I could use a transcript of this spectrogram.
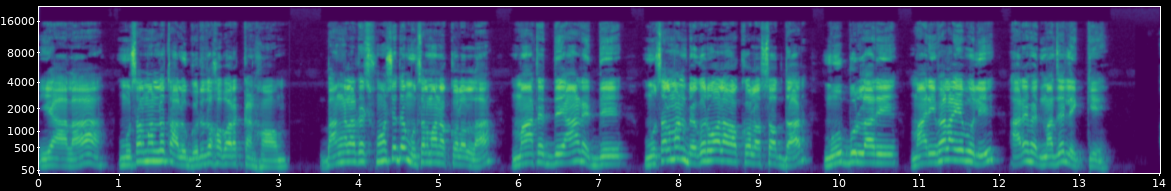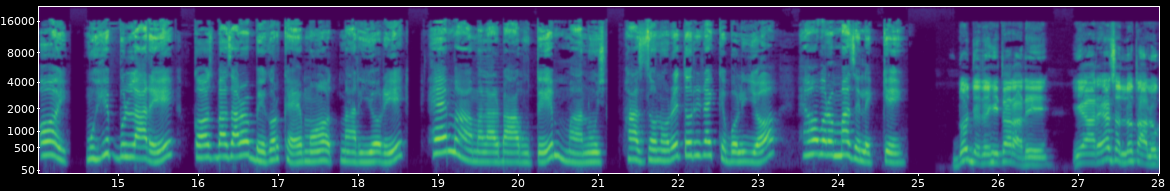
ইয়ালা মুসলমান লো তালুক গড়ে খবর কান হম মুসলমান অকলল্লা মাতে দে আড়ে দে মুসলমান বেগরওয়ালা অকল সর্দার মুবুল্লারে মারি ফেলাইয়ে বলি আরে ভেদ মাঝে লেখকে। ঐ মুহিবুল্লারে কক্সবাজাৰৰ বেগৰ কেমত মাৰিয়ৰে হে মামালাৰ বাবুতে মানুষ সাতজনৰে তৰি ৰাখে বলিয় হে খবৰৰ মাজে লেখকে। দর্জে দে হিতার আরে ইয়ার এ চল্লো তালুক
